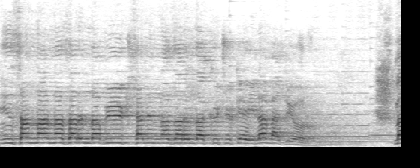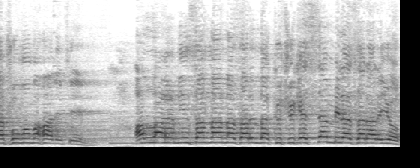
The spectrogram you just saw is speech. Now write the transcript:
insanlar nazarında büyük, senin nazarında küçük eyleme diyor. Mefhumu muhalifim. Allah'ım insanlar nazarında küçük etsem bile zararı yok.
